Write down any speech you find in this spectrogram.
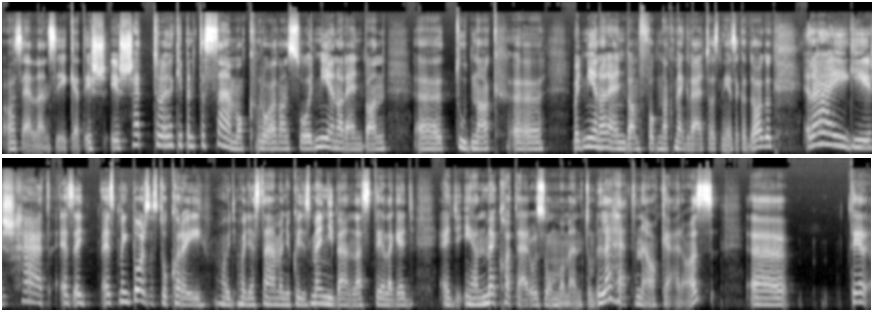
az ellenzéket. És, és hát tulajdonképpen itt a számokról van szó, hogy milyen arányban uh, tudnak, uh, vagy milyen arányban fognak megváltozni ezek a dolgok. és hát ez, egy, ez még borzasztó karai, hogy, hogy ezt elmondjuk, hogy ez mennyiben lesz tényleg egy, egy ilyen meghatározó momentum. Lehetne akár az, uh, tél,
